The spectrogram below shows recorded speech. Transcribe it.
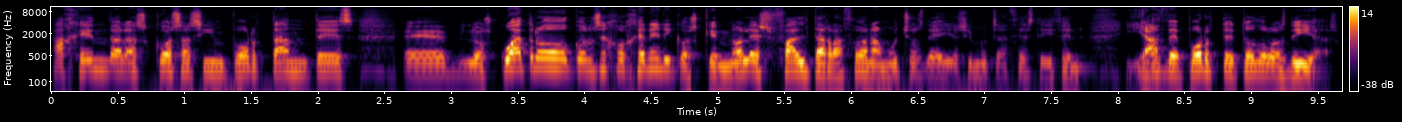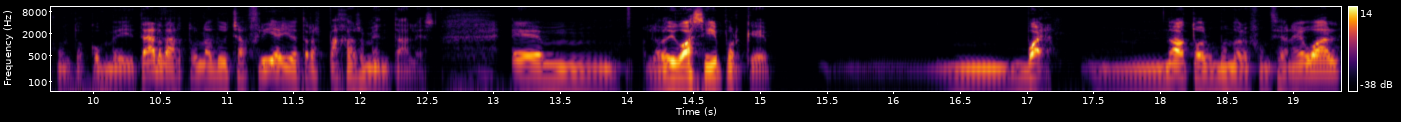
agenda las cosas importantes, eh, los cuatro consejos genéricos que no les falta razón a muchos de ellos y muchas veces te dicen y haz deporte todos los días, junto con meditar, darte una ducha fría y otras pajas mentales. Em, lo digo así porque, mm, bueno, no a todo el mundo le funciona igual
